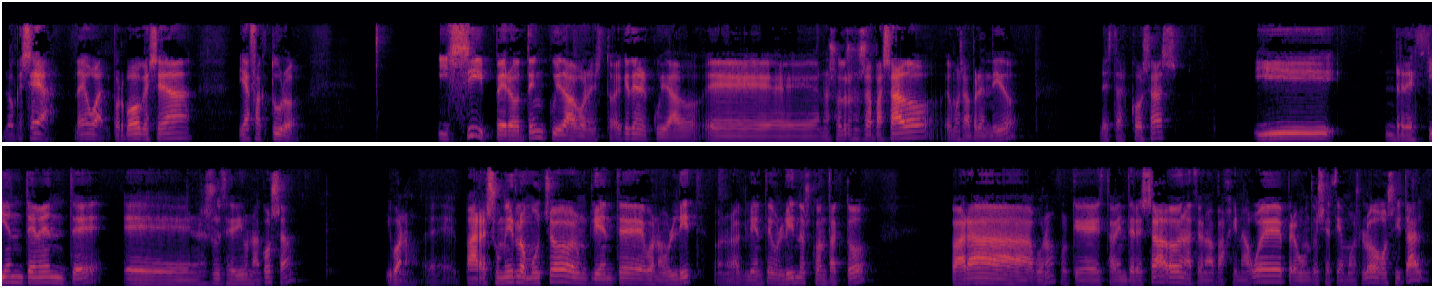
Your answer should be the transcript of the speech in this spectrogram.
lo que sea, da igual, por poco que sea, ya facturo. Y sí, pero ten cuidado con esto, hay que tener cuidado. Eh, a nosotros nos ha pasado, hemos aprendido de estas cosas y recientemente eh, nos ha sucedido una cosa. Y bueno, eh, para resumirlo mucho, un cliente, bueno, un lead, bueno, el cliente, un lead nos contactó para, bueno, porque estaba interesado en hacer una página web, preguntó si hacíamos logos y tal.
